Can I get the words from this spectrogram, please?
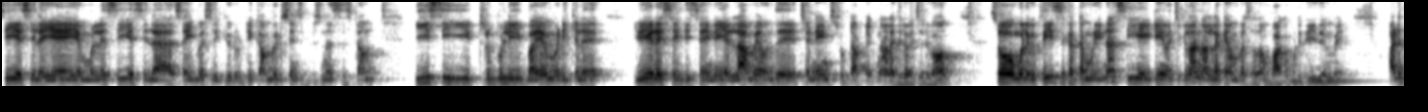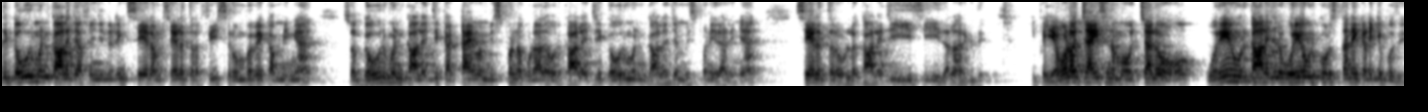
சிஎஸ்சியில் ஏஎம்எல் சிஎஸ்சியில் cyber security computer science business system ECE E biomedical VLSI design எல்லாமே வந்து சென்னை இன்ஸ்டியூட் ஆஃப் டெக்னாலஜியில் வச்சுருக்கோம். ஸோ உங்களுக்கு ஃபீஸ் கட்ட முடியும்னா சிஐடியும் வச்சுக்கலாம். நல்ல கேம்பஸை தான் பார்க்கப்படுது இதுவுமே. அடுத்து government college of engineering Salem. சேலத்தில் ஃபீஸ் ரொம்பவே கம்மிங்க. ஸோ கவர்மெண்ட் காலேஜ் கட்டாயமாக மிஸ் பண்ணக்கூடாத ஒரு காலேஜ் கவர்மெண்ட் காலேஜை மிஸ் பண்ணிடாதீங்க. சேலத்தில் உள்ள காலேஜ் ஈஸி இதெல்லாம் இருக்குது. இப்போ எவ்வளோ சாய்ஸ் நம்ம வச்சாலும் ஒரே ஒரு காலேஜில் ஒரே ஒரு கோர்ஸ் தானே கிடைக்க போகுது.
